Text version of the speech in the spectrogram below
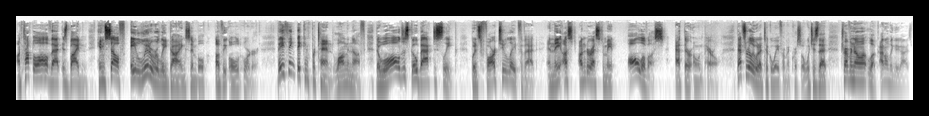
On top of all of that is Biden, himself a literally dying symbol of the old order. They think they can pretend long enough that we'll all just go back to sleep, but it's far too late for that, and they us- underestimate all of us at their own peril. That's really what I took away from it, Krystal, which is that Trevor Noah, look, I don't think the guy's.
